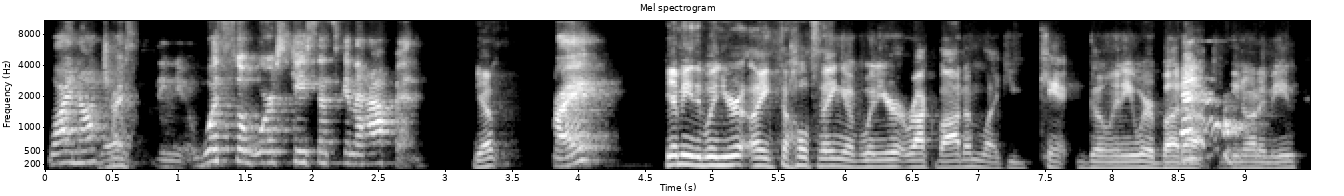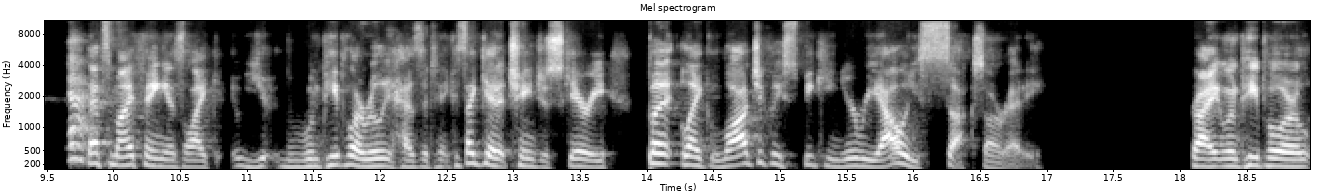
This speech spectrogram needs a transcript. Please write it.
why not try Yeah. something new? What's the worst case that's to happen? Yep. Right? Yeah, I mean, when you're like the whole thing of when you're at rock bottom, like you can't go anywhere but up. You know what I mean? Yeah. That's my thing is like you, when people are really hesitant, because I get it, change is scary, but like logically speaking, your reality sucks already. Right. When people are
